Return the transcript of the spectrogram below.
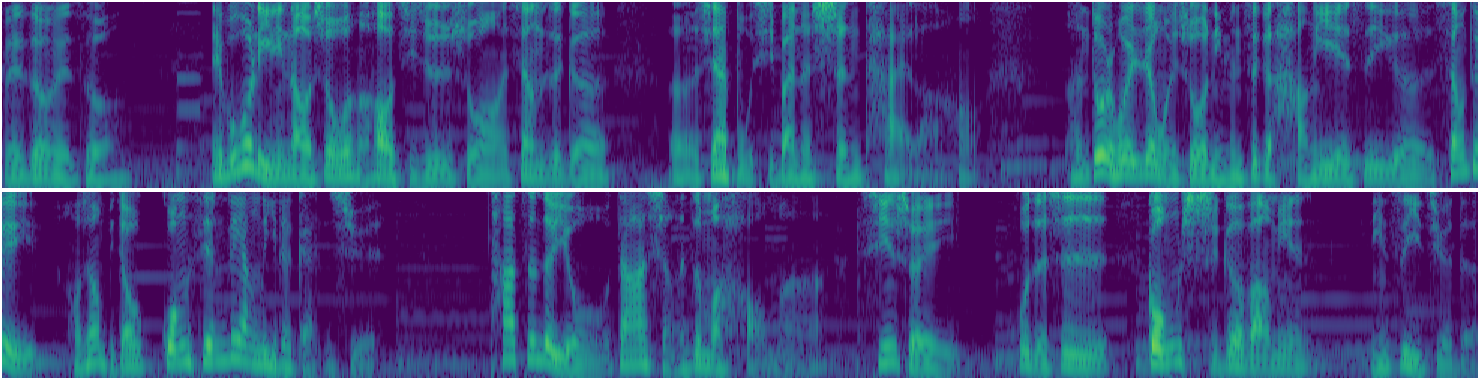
没错，没错。哎、不过李林老师，我很好奇，就是说，像这个呃，现在补习班的生态啦，哈，很多人会认为说，你们这个行业是一个相对好像比较光鲜亮丽的感觉。它真的有大家想的这么好吗？薪水或者是工时各方面，您自己觉得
